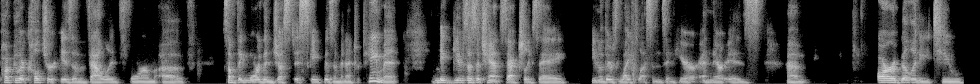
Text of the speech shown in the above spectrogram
popular culture is a valid form of something more than just escapism and entertainment mm-hmm. it gives us a chance to actually say you know there's life lessons in here and there is um, our ability to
